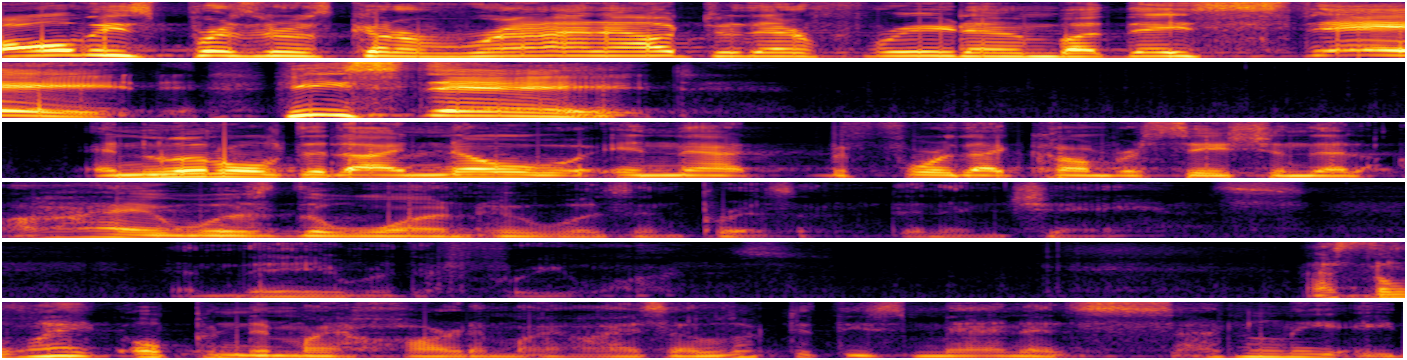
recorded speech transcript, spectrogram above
All these prisoners could have ran out to their freedom, but they stayed. He stayed. And little did I know in that before that conversation that I was the one who was imprisoned and in chains, and they were the free ones. As the light opened in my heart and my eyes, I looked at these men, and suddenly a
